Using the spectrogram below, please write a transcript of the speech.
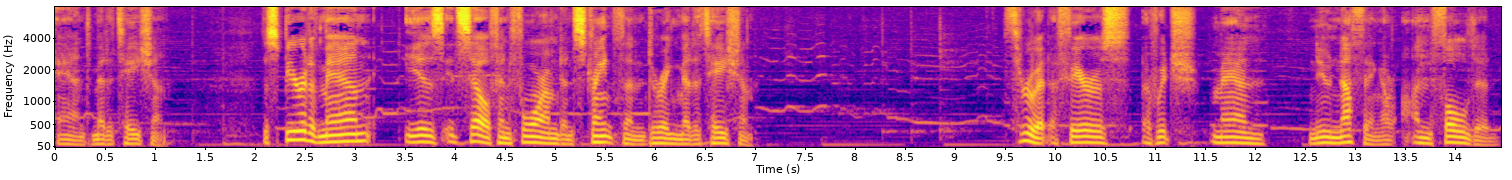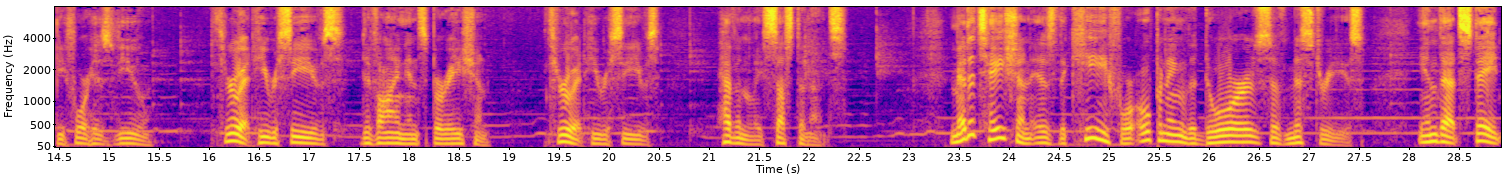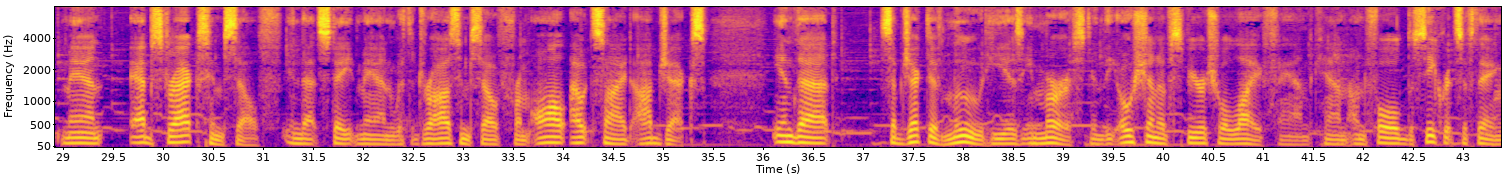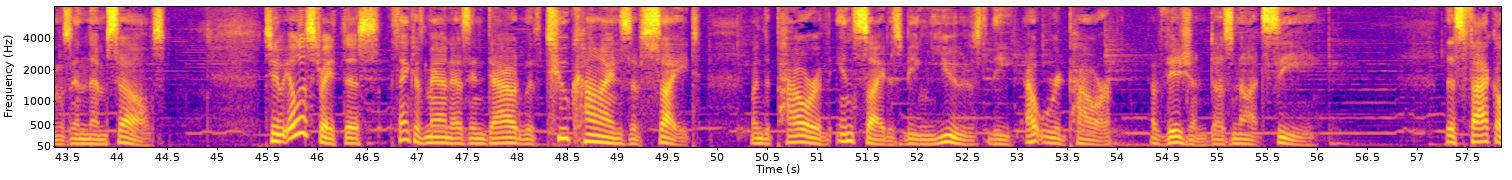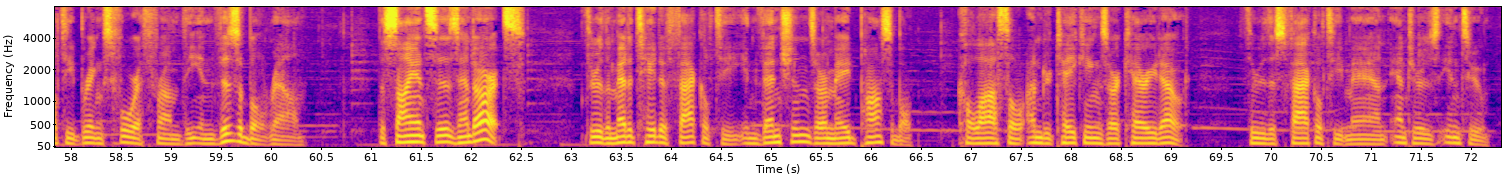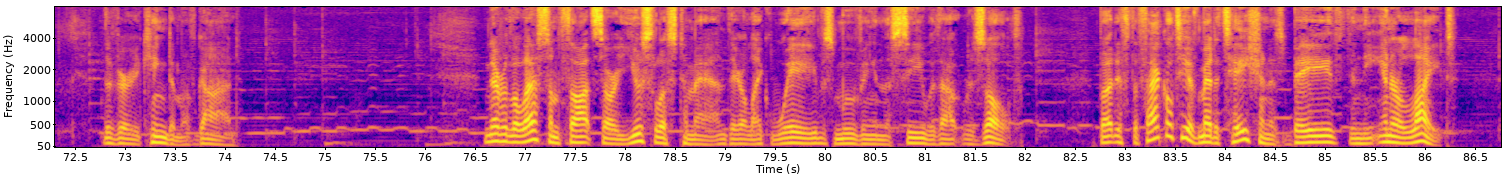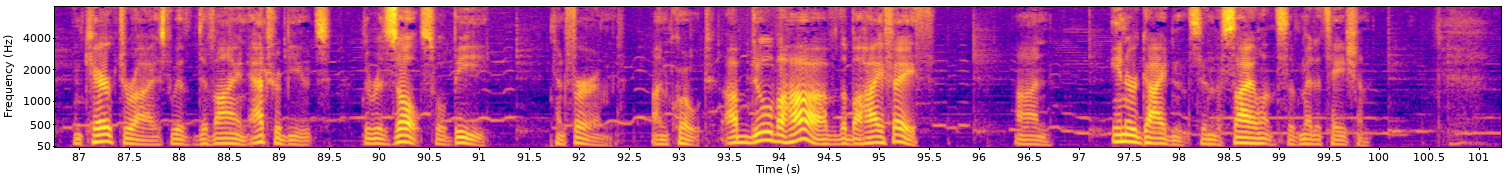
and meditation. The spirit of man is itself informed and strengthened during meditation. Through it, affairs of which man knew nothing are unfolded before his view. Through it, he receives divine inspiration. Through it, he receives heavenly sustenance. Meditation is the key for opening the doors of mysteries. In that state, man abstracts himself. In that state, man withdraws himself from all outside objects. In that subjective mood, he is immersed in the ocean of spiritual life and can unfold the secrets of things in themselves. To illustrate this, think of man as endowed with two kinds of sight. When the power of insight is being used, the outward power of vision does not see. This faculty brings forth from the invisible realm the sciences and arts. Through the meditative faculty, inventions are made possible colossal undertakings are carried out. Through this faculty, man enters into the very kingdom of God. Nevertheless, some thoughts are useless to man. They are like waves moving in the sea without result. But if the faculty of meditation is bathed in the inner light and characterized with divine attributes, the results will be confirmed. Unquote. Abdul Baha of the Baha'i Faith on inner guidance in the silence of meditation.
